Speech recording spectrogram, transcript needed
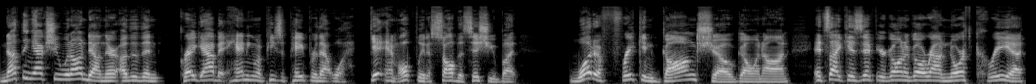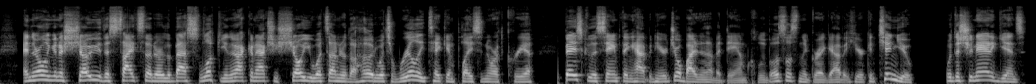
Nothing actually went on down there other than Greg Abbott handing him a piece of paper that will get him, hopefully, to solve this issue. But what a freaking gong show going on. It's like as if you're going to go around North Korea and they're only going to show you the sites that are the best looking. They're not going to actually show you what's under the hood, what's really taking place in North Korea. Basically, the same thing happened here. Joe Biden doesn't have a damn clue. But let's listen to Greg Abbott here. Continue with the shenanigans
